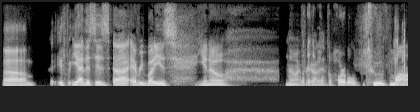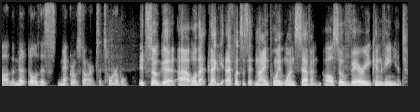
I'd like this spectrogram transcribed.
um If yeah, this is uh everybody's. You know. No, I Look at forgot the, it. the horrible toothed maw in the middle of this Necro Star. It's, it's horrible. it's so good uh well that that that puts us at 9.17 also very convenient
